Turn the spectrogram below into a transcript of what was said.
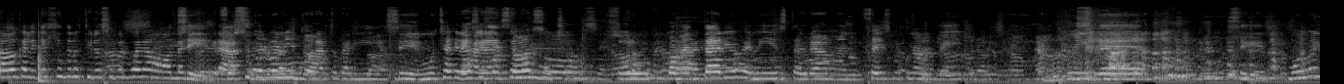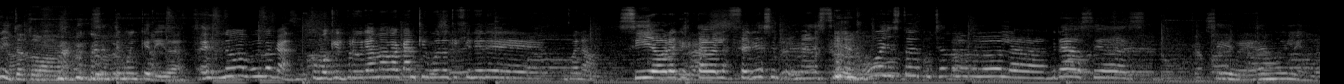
La Sábado, caleta de gente nos tiró súper buena onda. Sí, que fue súper bonito. Con harto cariño. Sí, que muchas gracias por todos mucho. sus, sí, sus todos los comentarios. comentarios en Instagram, en Facebook no los leí, pero en Twitter. Sí, muy bonito todo. Me sentí muy querida. Eh, no, muy bacán. Como que el programa bacán, qué bueno que genere. Bueno, Sí, ahora que estaba en las ferias siempre me decían, oye, estoy escuchando la Lola, gracias. Sí, es muy lindo.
